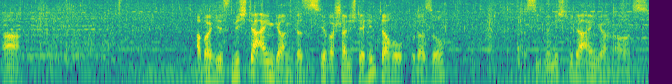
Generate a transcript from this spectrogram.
Ah. Aber hier ist nicht der Eingang. Das ist hier wahrscheinlich der Hinterhof oder so. Das sieht mir nicht wie der Eingang aus.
